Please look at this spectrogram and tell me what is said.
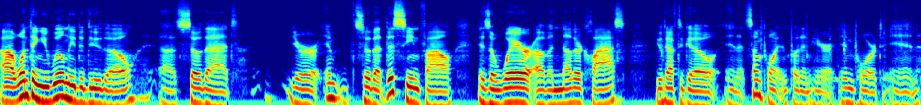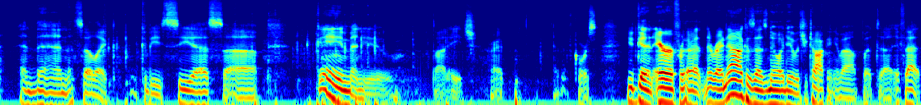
Uh, one thing you will need to do though, uh, so that your so that this scene file is aware of another class, you would have to go in at some point and put in here import in, and then so like it could be cs uh, game menu dot h, right? And of course, you'd get an error for that right now because it has no idea what you're talking about. But uh, if that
